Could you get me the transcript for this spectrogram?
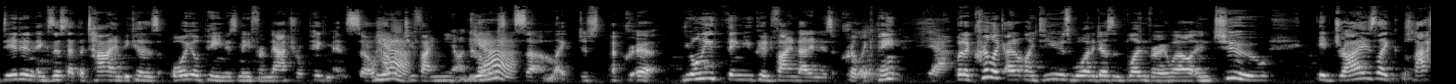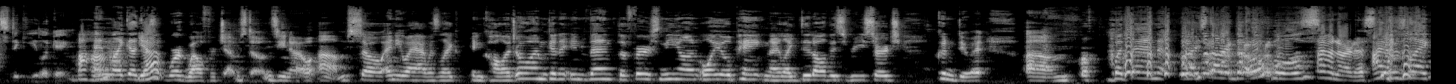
didn't exist at the time because oil paint is made from natural pigments. So how Yeah. would you find neon colors? Yeah. It's um like just acry- uh, the only thing you could find that in is acrylic paint. Yeah. But acrylic, I don't like to use. One, it doesn't blend very well, and two, it dries like plasticky looking, Uh-huh. and like that Yeah. doesn't work well for gemstones, you know. Um, so anyway, I was like in college, oh, I'm gonna invent the first neon oil paint, and I like did all this research. Couldn't do it. Um, but then when I started the opals, I'm an artist. I was like,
